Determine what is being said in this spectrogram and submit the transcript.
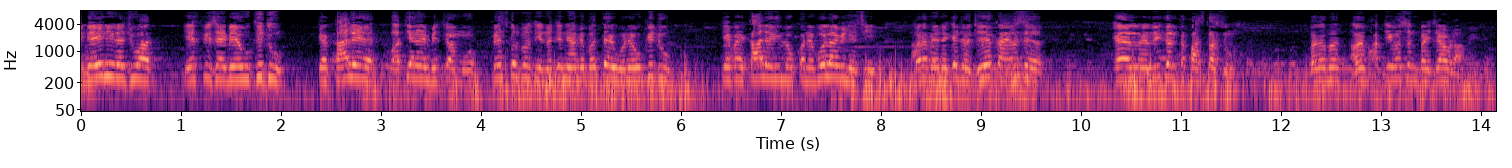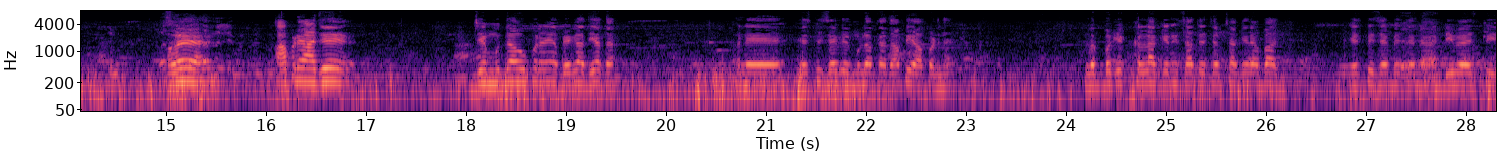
એ બેની રજૂઆત એસપી સાહેબે એવું કીધું કે કાલે અત્યારે પ્રેસ કોન્ફરન્સથી નજરની અમે બતાવ્યું અને એવું કીધું કે ભાઈ કાલે એ લોકોને બોલાવી લે છીએ બરાબર એને કહેજો જે કાંઈ હશે એ લીગલ તપાસ કરશું. બરાબર? હવે બાકી વસંતભાઈ ચાવડા. હવે આપણે આજે જે મુદ્દા ઉપર અહીંયા ભેગા થયા હતા અને એસપી સાહેબે મુલાકાત આપી આપણને લગભગ એક કલાક એની સાથે ચર્ચા કર્યા બાદ એસપી સાહેબે તેના ડીવાયએસપી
